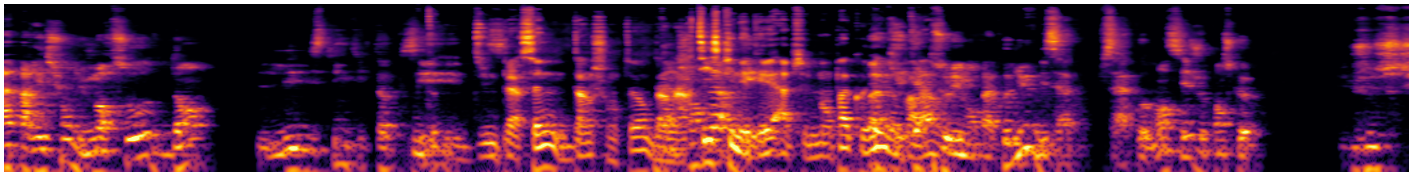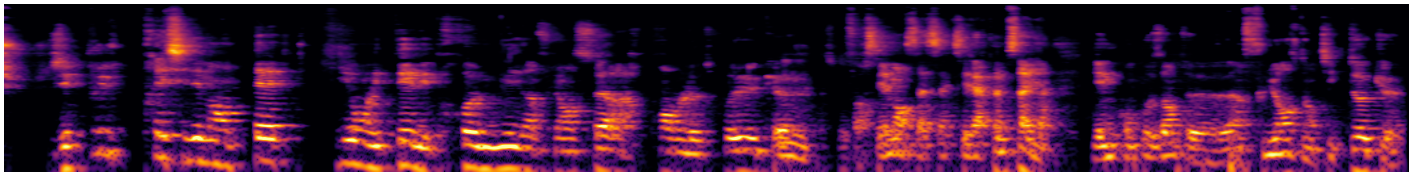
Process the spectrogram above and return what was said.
apparition du morceau dans les listings TikTok. D'une personne, d'un chanteur, d'un artiste qui n'était absolument pas connu. qui était auparavant. absolument pas connu, mais ça, ça a commencé. Je pense que je j'ai plus précisément en tête qui ont été les premiers influenceurs à reprendre le truc, euh, Mm. parce que forcément ça s'accélère comme ça. Il y a, il y a une composante euh, influence dans TikTok euh,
